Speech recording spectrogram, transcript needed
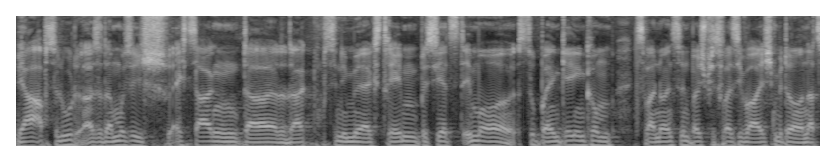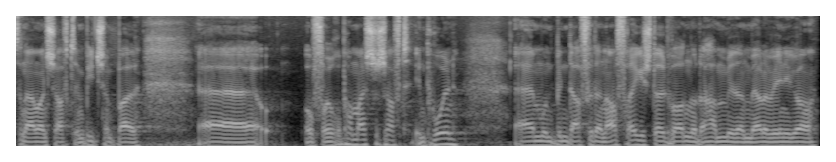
Ja, absolut. Also da muss ich echt sagen, da, da sind die mir extrem bis jetzt immer super entgegengekommen. 2019 beispielsweise war ich mit der Nationalmannschaft im Beachhandball äh, auf Europameisterschaft in Polen ähm, und bin dafür dann auch freigestellt worden oder haben mir dann mehr oder weniger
